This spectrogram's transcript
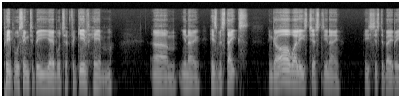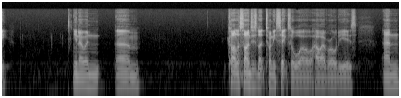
People seem to be able to forgive him, um, you know, his mistakes and go, oh well, he's just, you know, he's just a baby, you know, and um, Carlos Sainz is like 26 or well, however old he is, and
